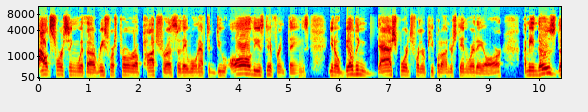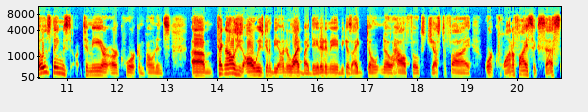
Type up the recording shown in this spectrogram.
outsourcing with a resource pro or a Patra so they won't have to do all these different things, you know, building dashboards for their people to understand where they are. I mean, those those things to me are, are core components um, technology is always going to be underlined by data to me because I don't know how folks justify or quantify success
